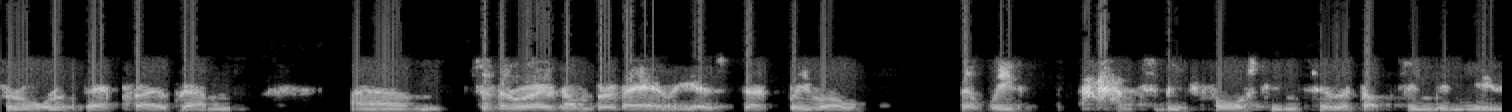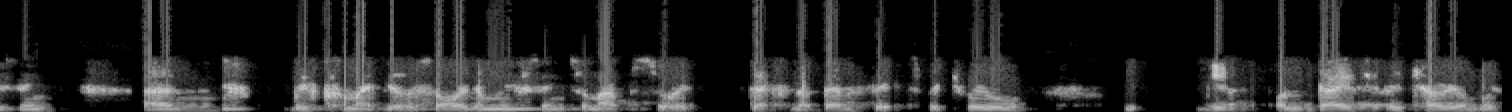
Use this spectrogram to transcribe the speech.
for all of their programs. Um, so there are a number of areas that we will that we've had to be forced into adopting and using, and we've come out the other side and we've seen some absolute definite benefits, which we will you know undoubtedly carry on with.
